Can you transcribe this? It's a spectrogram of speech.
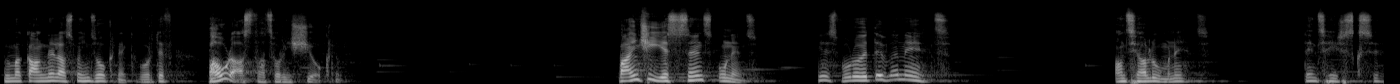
Հիմա կանգնել ասում ինձ օգնեք, որովհետև բա ուր Աստված որ ինձ չի օգնում։ Բա ինչի ես սենց ունենց։ Ես որովհետև ունենց։ Անցյալում ունենց։ Տենց էր սկսել։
